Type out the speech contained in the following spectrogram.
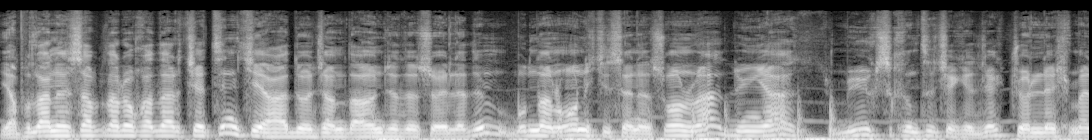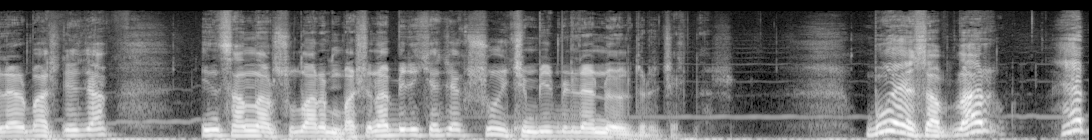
Yapılan hesaplar o kadar çetin ki hadi hocam daha önce de söyledim. Bundan 12 sene sonra dünya büyük sıkıntı çekecek. Çölleşmeler başlayacak. İnsanlar suların başına birikecek. Su için birbirlerini öldürecekler. Bu hesaplar hep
